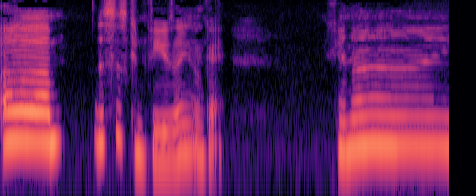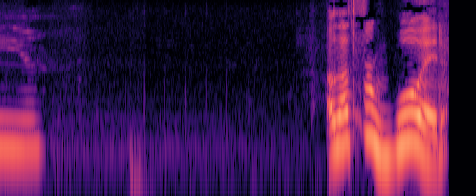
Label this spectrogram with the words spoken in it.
um, this is confusing. Okay. Can I... Oh, that's for wood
